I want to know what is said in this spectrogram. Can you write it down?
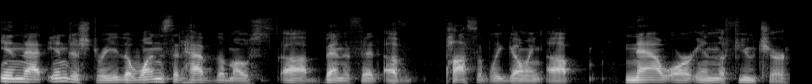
in that industry, the ones that have the most uh, benefit of possibly going up now or in the future.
